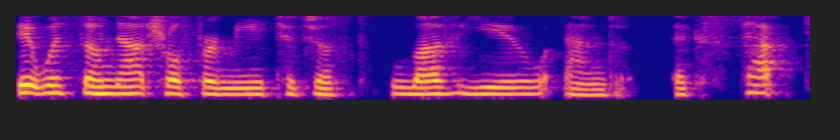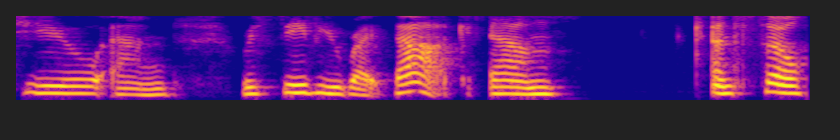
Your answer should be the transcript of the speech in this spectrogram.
It was so natural for me to just love you and accept you and receive you right back. And and so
